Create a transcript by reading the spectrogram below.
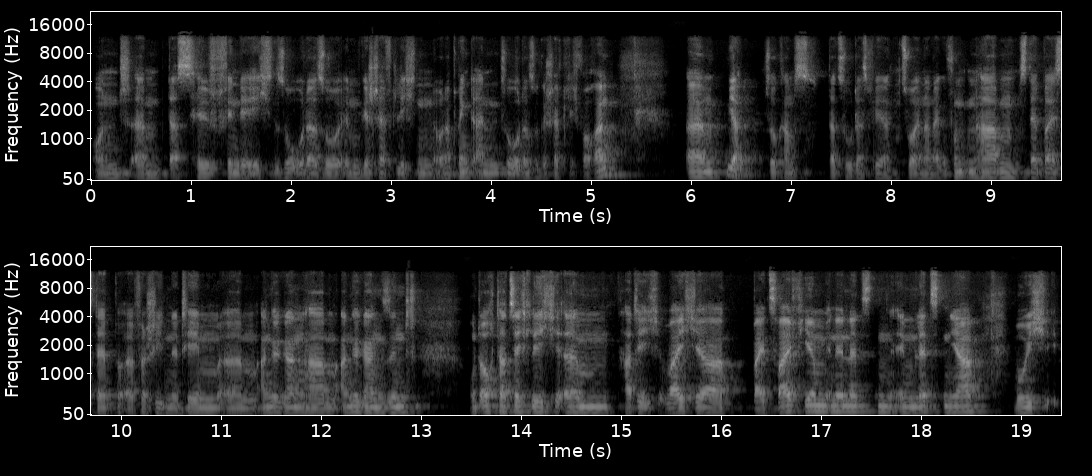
Und ähm, das hilft, finde ich, so oder so im Geschäftlichen oder bringt einen so oder so geschäftlich voran. Ähm, ja, so kam es dazu, dass wir zueinander gefunden haben, Step by Step äh, verschiedene Themen ähm, angegangen haben, angegangen sind. Und auch tatsächlich ähm, hatte ich, war ich ja bei zwei Firmen in den letzten, im letzten Jahr, wo ich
